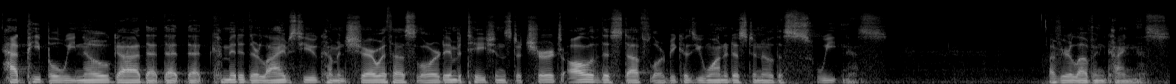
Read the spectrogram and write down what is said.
had people we know, God, that, that, that committed their lives to you come and share with us, Lord, invitations to church, all of this stuff, Lord, because you wanted us to know the sweetness of your love and kindness.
